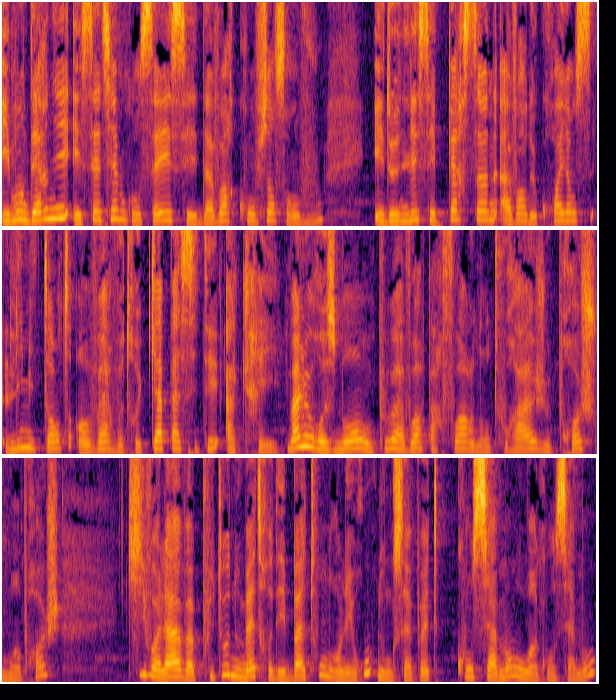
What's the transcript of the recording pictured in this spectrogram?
Et mon dernier et septième conseil, c'est d'avoir confiance en vous et de ne laisser personne avoir de croyances limitantes envers votre capacité à créer. Malheureusement, on peut avoir parfois un entourage proche ou moins proche qui voilà va plutôt nous mettre des bâtons dans les roues, donc ça peut être consciemment ou inconsciemment.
